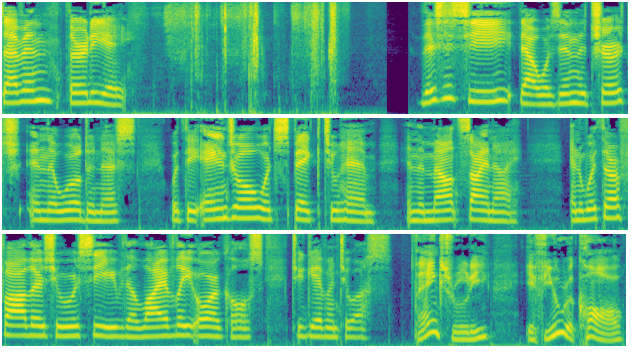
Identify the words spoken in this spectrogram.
7:38. This is he that was in the church in the wilderness with the angel which spake to him in the Mount Sinai, and with our fathers who received the lively oracles to give unto us. Thanks, Rudy. If you recall,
